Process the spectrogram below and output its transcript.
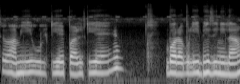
তো আমি উল্টিয়ে পাল্টিয়ে বড়াগুলি ভেজে নিলাম।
